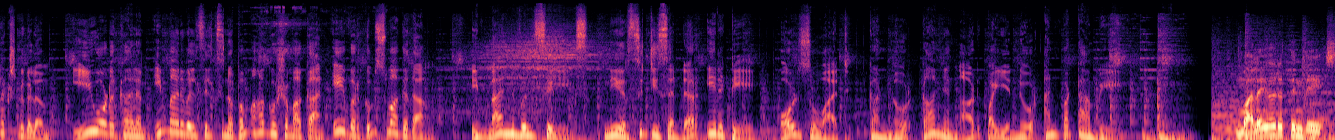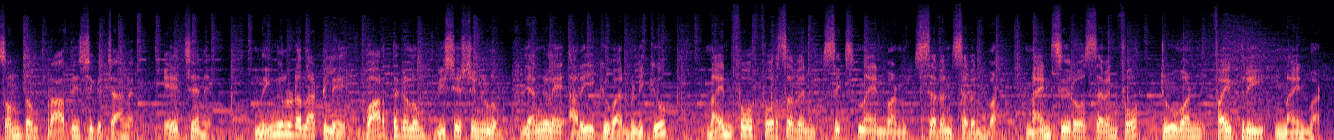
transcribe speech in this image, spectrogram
കളക്ഷനുകളും ഈ ഓണക്കാലം ഇമ്മാനുവൽ സിൽക്സിനൊപ്പം ആഘോഷമാക്കാൻ ഏവർക്കും സ്വാഗതം. Emmanuel silks near city centre Iritty. Also at Kannur Kanhangad Payyanur and Pattambi. മലയോരത്തിന്റെ സ്വന്തം പ്രാദേശിക ചാനൽ എ ചാനൽ നിങ്ങളുടെ നാട്ടിലെ വാർത്തകളും വിശേഷങ്ങളും ഞങ്ങളെ അറിയിക്കുവാൻ വിളിക്കൂ. Nine four four seven six nine one seven seven one. Nine zero seven four two one five three nine one.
